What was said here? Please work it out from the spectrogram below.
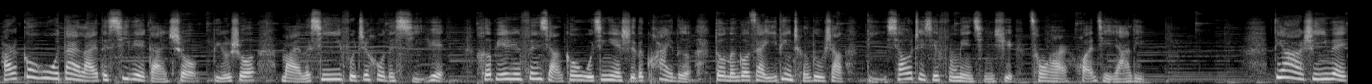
而购物带来的系列感受，比如说买了新衣服之后的喜悦，和别人分享购物经验时的快乐，都能够在一定程度上抵消这些负面情绪，从而缓解压力。第二，是因为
